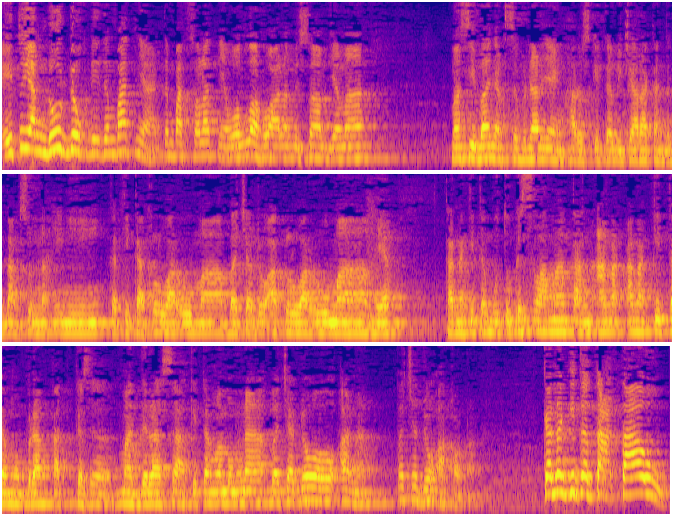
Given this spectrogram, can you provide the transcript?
Itu yang duduk di tempatnya, tempat sholatnya. Wallahu a'lam bishawab jamaah. Masih banyak sebenarnya yang harus kita bicarakan tentang sunnah ini ketika keluar rumah, baca doa keluar rumah ya. Karena kita butuh keselamatan anak-anak kita mau berangkat ke madrasah, kita ngomong nak baca doa nak, baca doa kau nak. Karena kita tak tahu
